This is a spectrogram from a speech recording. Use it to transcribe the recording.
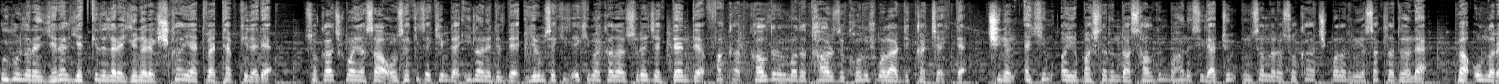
Uygurların yerel yetkililere yönelik şikayet ve tepkileri, sokağa çıkma yasağı 18 Ekim'de ilan edildi, 28 Ekim'e kadar sürecek dendi fakat kaldırılmadı tarzı konuşmalar dikkat çekti. Çin'in Ekim ayı başlarında salgın bahanesiyle tüm insanlara sokağa çıkmalarını yasakladığını ve onları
